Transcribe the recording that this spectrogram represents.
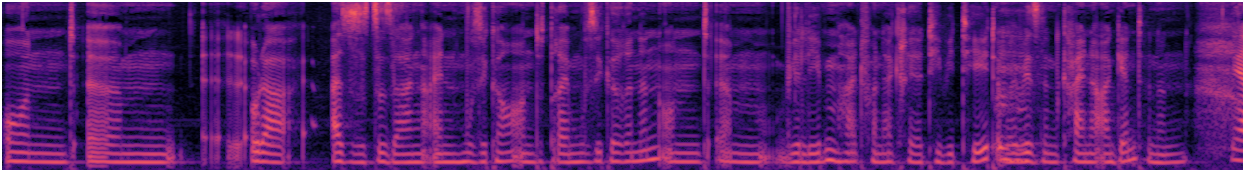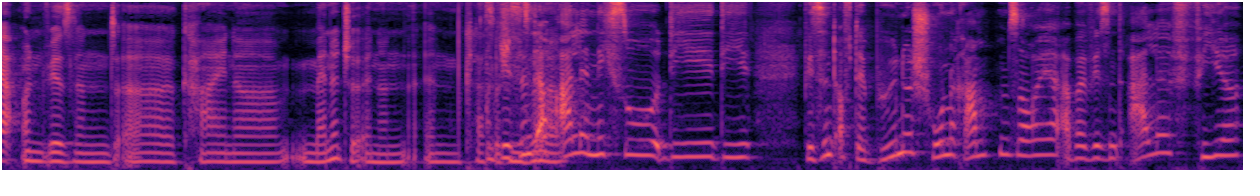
Und ähm, äh, oder also sozusagen ein Musiker und drei Musikerinnen. Und ähm, wir leben halt von der Kreativität, aber wir sind keine Agentinnen. Ja. und wir sind äh, keine ManagerInnen im klassischen Und wir sind Sinne. auch alle nicht so die, die, wir sind auf der Bühne schon Rampensäue, aber wir sind alle vier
